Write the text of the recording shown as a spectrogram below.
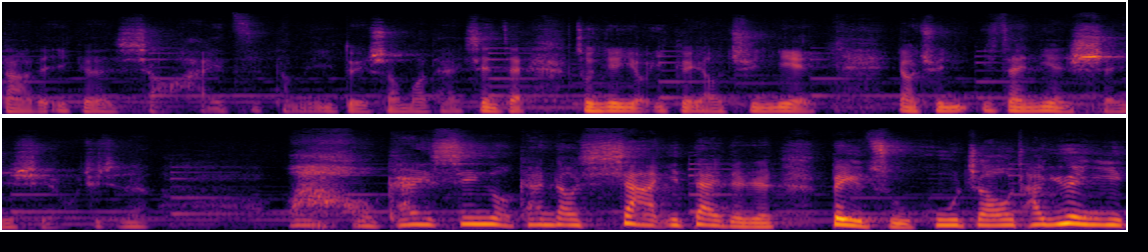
大的一个小孩子，他们一对双胞胎，现在中间有一个要去念，要去在念神学，我就觉得，哇，好开心哦！看到下一代的人被主呼召，他愿意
